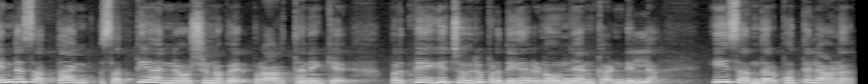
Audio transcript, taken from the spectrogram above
എന്റെ സത്താ സത്യാന്വേഷണ പ്രാർത്ഥനയ്ക്ക് പ്രത്യേകിച്ച് ഒരു പ്രതികരണവും ഞാൻ കണ്ടില്ല. ഈ സന്ദർഭത്തിലാണ്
